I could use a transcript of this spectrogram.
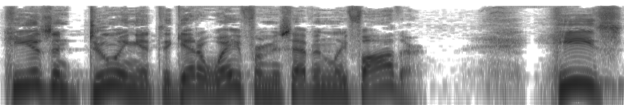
he isn't doing it to get away from his heavenly father. He's,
